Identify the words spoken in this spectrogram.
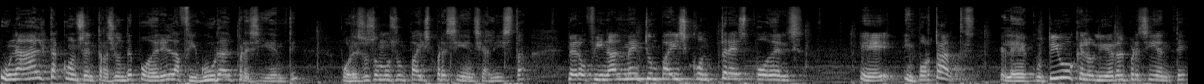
una alta concentración de poder en la figura del presidente, por eso somos un país presidencialista, pero finalmente un país con tres poderes eh, importantes. El ejecutivo que lo lidera el presidente,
